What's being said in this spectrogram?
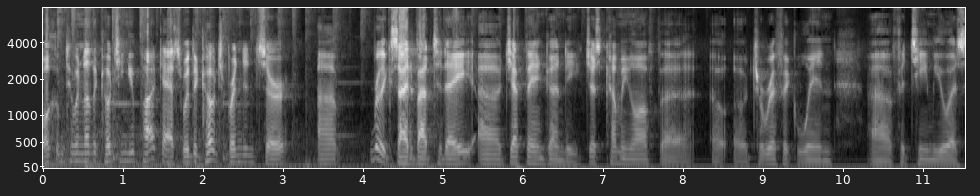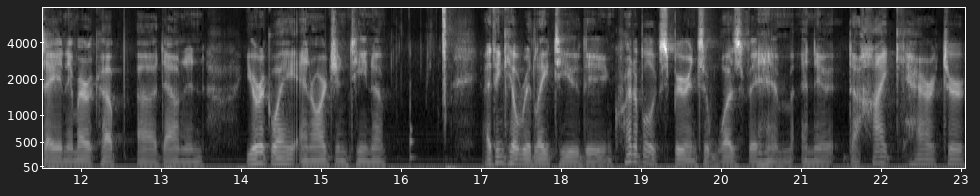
Welcome to another Coaching U podcast with the coach, Brendan Suhr. Uh, really excited about today. Uh, Jeff Van Gundy just coming off uh, a, a, terrific win uh, for Team USA in the AmeriCup uh, down in Uruguay and Argentina. I think he'll relate to you the incredible experience it was for him and the, the high character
